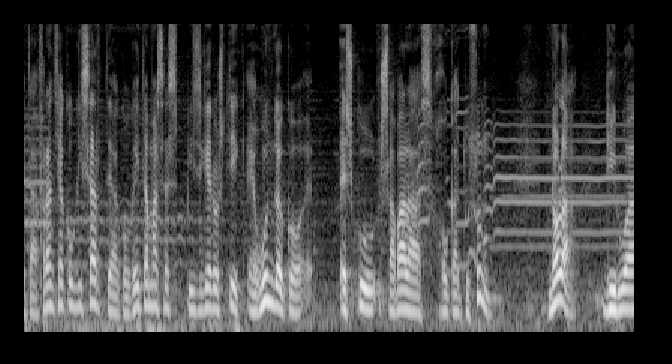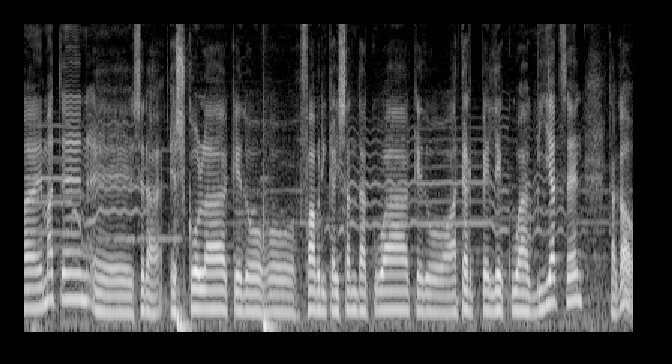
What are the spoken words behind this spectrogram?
Eta Frantziako gizarteako geita mazaz pizgerostik egundoko esku zabalaz jokatuzun. Nola? Dirua ematen, e, zera, eskolak edo fabrika izandakoak edo aterpelekuak bilatzen, eta gau,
